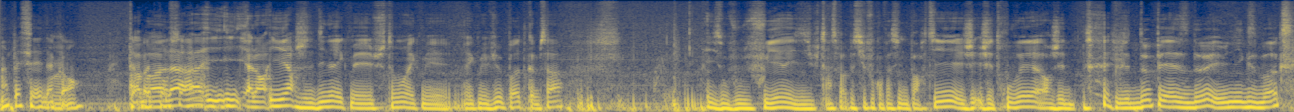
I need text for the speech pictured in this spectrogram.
Un PC, d'accord. Ah bah là, alors hier j'ai dîné avec mes justement avec mes avec mes vieux potes comme ça. Ils ont voulu fouiller, ils disent putain c'est pas possible, faut qu'on fasse une partie. Et j'ai trouvé, alors j'ai deux PS2 et une Xbox.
